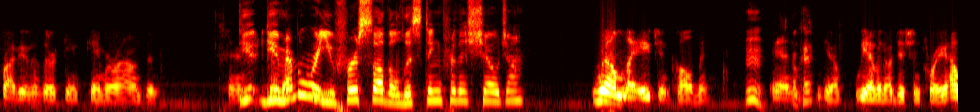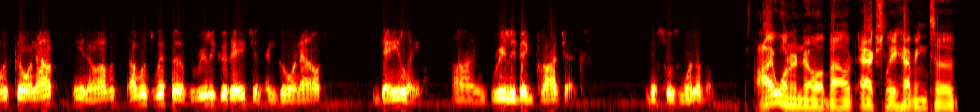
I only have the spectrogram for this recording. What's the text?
Friday the Thirteenth came around, and, and Do you, do you remember where you first saw the listing for this show, John? Well, my agent called me, Mm, and okay. you know we have an audition for you. I was going out, you know, I was I was with a really good agent and going out daily on really big projects. This was one of them. I want to know about actually having to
